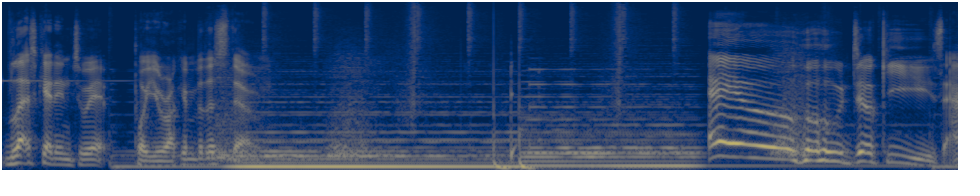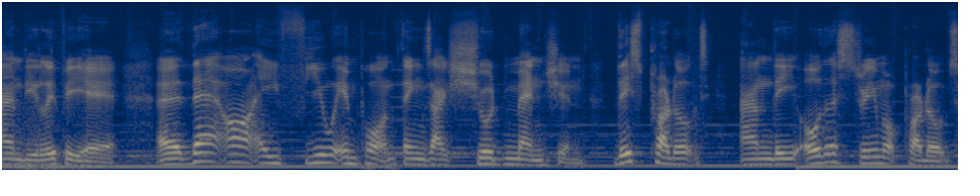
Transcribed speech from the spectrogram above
Let's get into it. Put your rock in for the stone. Heyo, duckies! Andilippi here. Uh, there are a few important things I should mention. This product and the other StreamUp products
